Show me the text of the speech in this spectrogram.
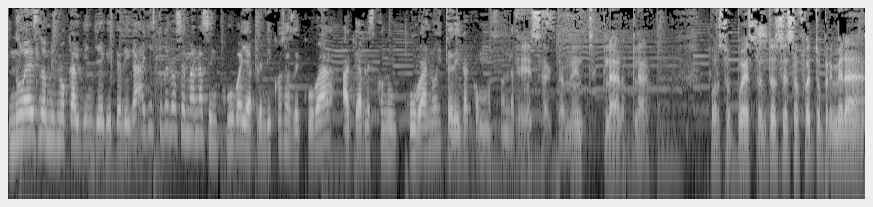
No es lo mismo que alguien llegue y te diga, ay, estuve dos semanas en Cuba y aprendí cosas de Cuba, a que hables con un cubano y te diga cómo son las cosas. Exactamente, claro, claro. Por supuesto. Entonces, esa fue tu primera,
